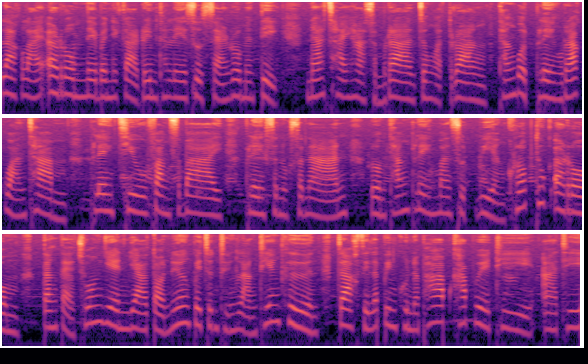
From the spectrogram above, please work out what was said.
หลากหลายอารมณ์ในบรรยากาศริมทะเลสุดแสนโรแมนติก ณ ชายหาดสำราญจังหวัดตรัง ทั้งบทเพลงรักหวานฉ่ำ เพลงชิลฟังสบาย เพลงสนุกสนาน รวมทั้งเพลงมันสุดเหวี่ยงครบทุกอารมณ์ ตั้งแต่ช่วงเย็นยาวต่อเนื่องไปจนถึงหลังเที่ยงคืน จากศิลปินคุณภาพคับเวที อาทิ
